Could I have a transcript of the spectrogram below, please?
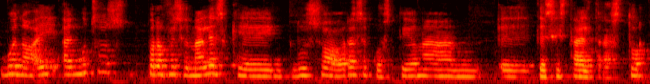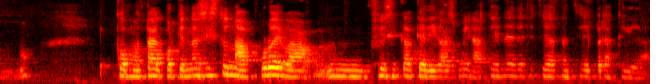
Bueno, hay, hay muchos profesionales que incluso ahora se cuestionan eh, que exista el trastorno, ¿no? Como tal, porque no existe una prueba mm, física que digas, mira, tiene déficit de atención y hiperactividad.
